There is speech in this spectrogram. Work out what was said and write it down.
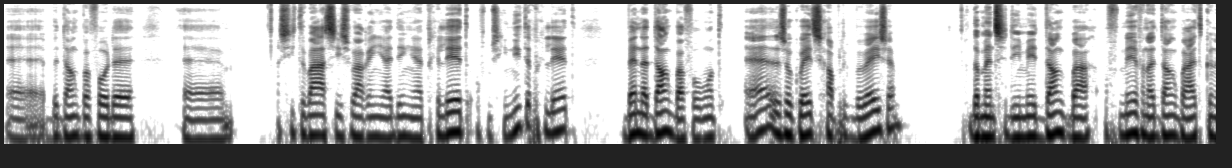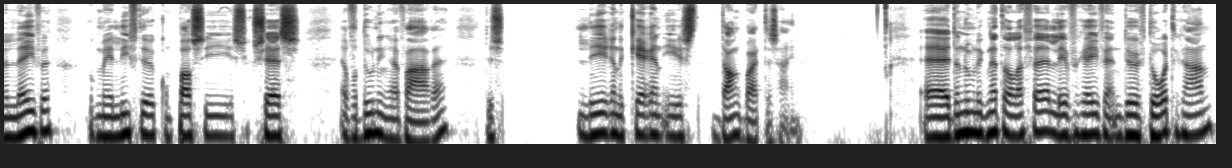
Eh ben dankbaar voor de situaties waarin jij dingen hebt geleerd of misschien niet hebt geleerd. Ben daar dankbaar voor. Want eh, dat is ook wetenschappelijk bewezen. Dat mensen die meer dankbaar of meer vanuit dankbaarheid kunnen leven, ook meer liefde, compassie, succes en voldoening ervaren. Dus leer in de kern eerst dankbaar te zijn. Eh, dan noemde ik net al even, leer vergeven en durf door te gaan.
